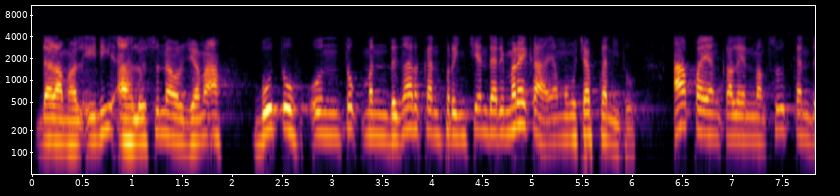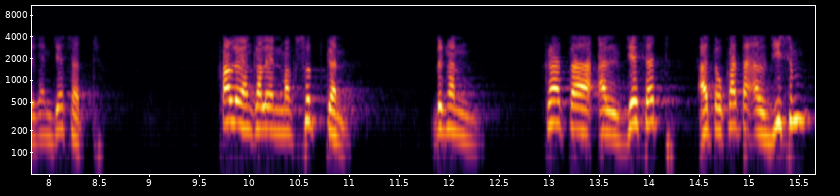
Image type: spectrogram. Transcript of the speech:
Dalam hal ini ahlu sunnah wal jamaah butuh untuk mendengarkan perincian dari mereka yang mengucapkan itu. Apa yang kalian maksudkan dengan jasad? Kalau yang kalian maksudkan dengan kata al-jasad atau kata al-jism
